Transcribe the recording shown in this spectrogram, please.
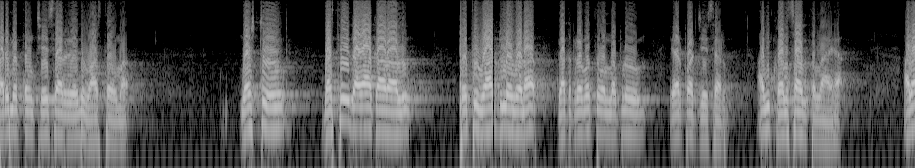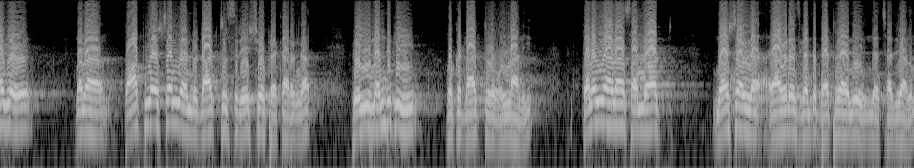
పరిమితం చేశారనేది వాస్తవమా? నెక్స్ట్ బస్తీ దయాకారాలు ప్రతి వార్డులో కూడా గత ప్రభుత్వం ఉన్నప్పుడు ఏర్పాటు చేశారు. అవి కొనసాగుతున్నాయా? అలాగే మన పాపులేషన్ అండ్ డాక్టర్స్ రేషియో ప్రకారంగా వెయ్యి మందికి ఒక డాక్టర్ ఉండాలి. తెలంగాణ సమ్వాట్ నేషనల్ యావరేజ్ కంటే బెటర్ అని నేను చదివాను.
